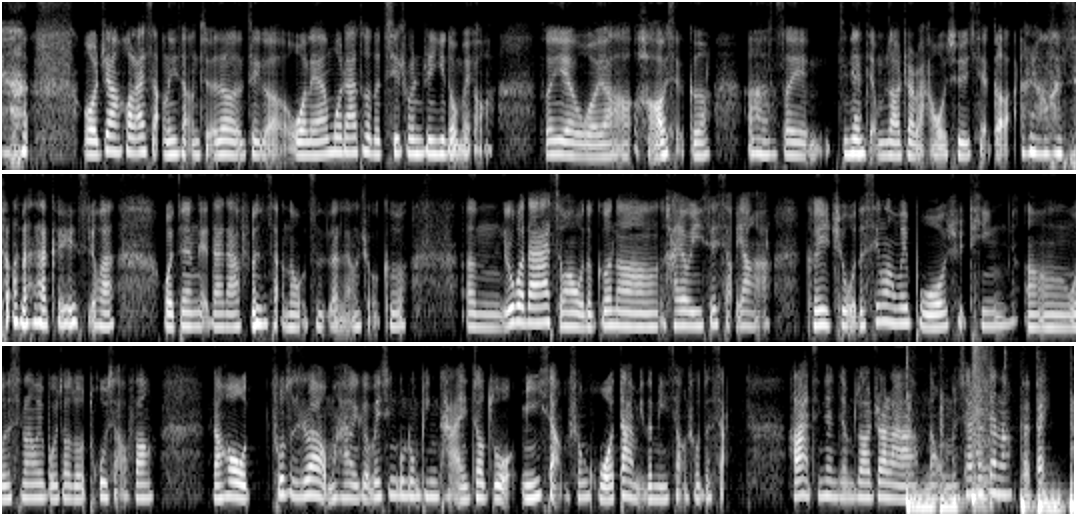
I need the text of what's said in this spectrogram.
我这样后来想了一想，觉得这个我连莫扎特的七分之一都没有啊。所以我要好好写歌啊！所以今天节目到这儿吧，我去写歌了。然后希望大家可以喜欢我今天给大家分享的我自己的两首歌。嗯，如果大家喜欢我的歌呢，还有一些小样啊，可以去我的新浪微博去听。嗯，我的新浪微博叫做兔小芳。然后除此之外，我们还有一个微信公众平台叫做“米享生活”，大米的米，享受的享。好啦，今天节目就到这儿啦，那我们下周见啦，拜拜。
